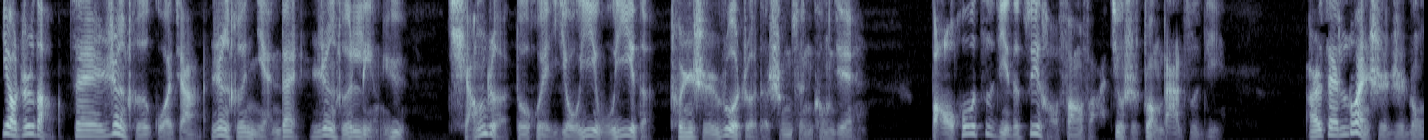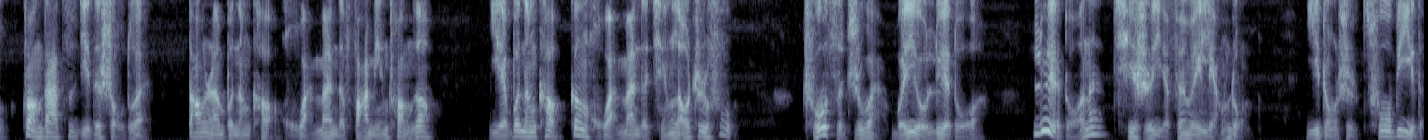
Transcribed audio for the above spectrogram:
要知道，在任何国家、任何年代、任何领域，强者都会有意无意地吞噬弱者的生存空间。保护自己的最好方法就是壮大自己，而在乱世之中，壮大自己的手段当然不能靠缓慢的发明创造。也不能靠更缓慢的勤劳致富，除此之外，唯有掠夺。掠夺呢，其实也分为两种：一种是粗鄙的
